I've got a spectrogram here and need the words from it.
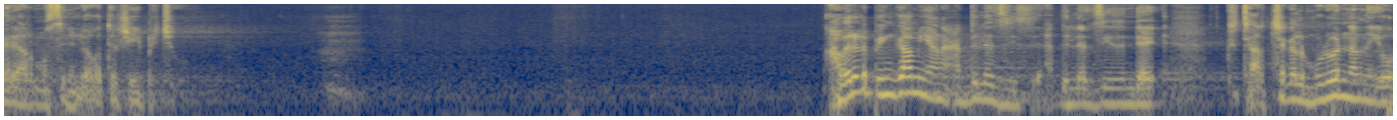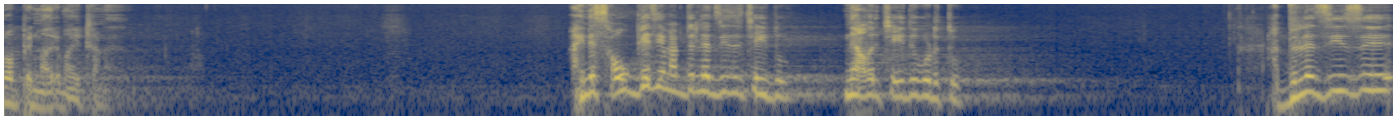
കരാർ മുസ്ലിം ലോകത്തെ ക്ഷയിപ്പിച്ചു. അവരുടെ പിൻഗാമിയാണ് അബ്ദുൽ അസീസ്. അബ്ദുൽ അസീസിന്റെ ചർച്ചകൾ മുഴുവൻ നടന്ന യൂറോപ്യന്മാരുമായിട്ടാണ്. അതിന്റെ സൗകര്യം അബ്ദുൽ അസീസ് ചെയ്തു. ഇനി അവർ ചെയ്തു കൊടുത്തു. Abdul Aziz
